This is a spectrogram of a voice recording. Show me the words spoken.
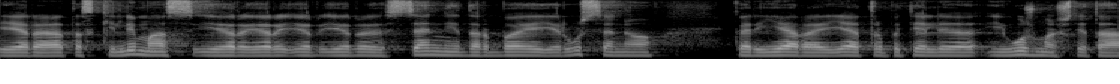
ir e, tas kilimas ir, ir, ir, ir sceniai darbai ir užsienio karjera, jie truputėlį į užmaštį tą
